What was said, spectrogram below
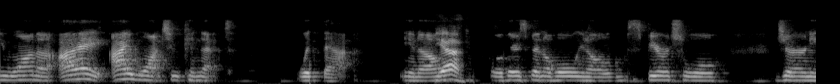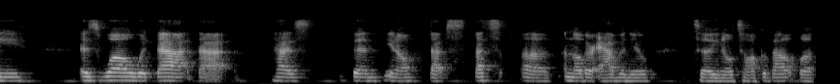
you wanna I I want to connect with that, you know? yeah So there's been a whole, you know, spiritual journey as well with that that has been, you know, that's that's uh, another avenue to, you know, talk about. But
